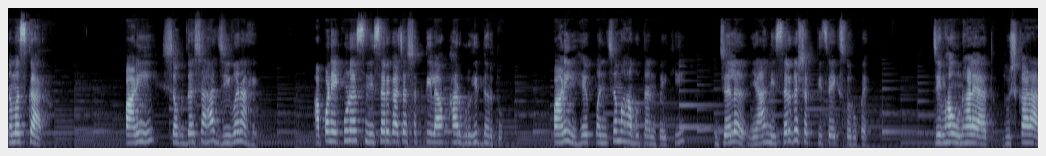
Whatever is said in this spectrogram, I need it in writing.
नमस्कार. पाणी शब्दशः जीवन आहे. आपण एकूणच निसर्गाच्या शक्तीला फार गृहीत धरतो. पाणी हे पंचमहाभूतांपैकी जल या निसर्ग शक्तीचे एक स्वरूप आहे. जेव्हा उन्हाळ्यात दुष्काळात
